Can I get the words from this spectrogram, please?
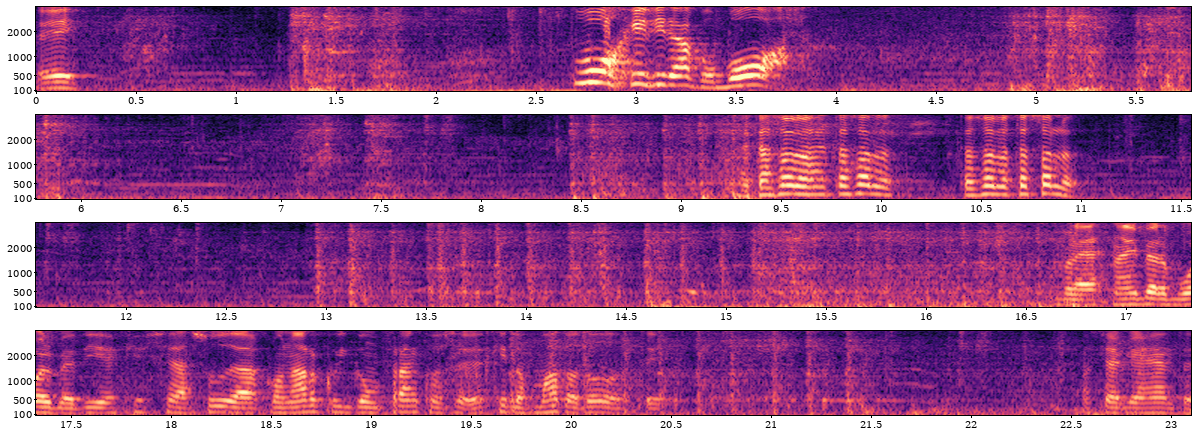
¡Ey! ¡Buah, qué tiraco! ¡Buah! Está solo, está solo, está solo, está solo. Hombre, Sniper vuelve, tío. Es que se la suda con arco y con franco. Es que los mato a todos, tío. O sea, que gente.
